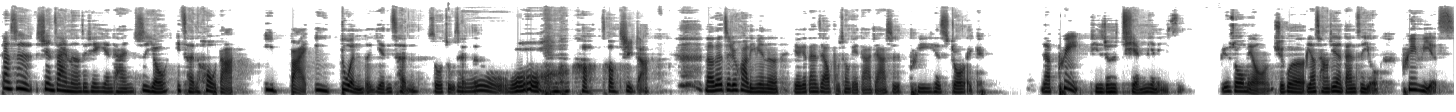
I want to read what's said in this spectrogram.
但是现在呢，这些盐滩是由一层厚达一百亿吨的盐层所组成的。哦，好，超巨大。然后在这句话里面呢，有一个单词要补充给大家是 prehistoric。那 pre 其实就是前面的意思。比如说，我们有学过比较常见的单字有 previous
